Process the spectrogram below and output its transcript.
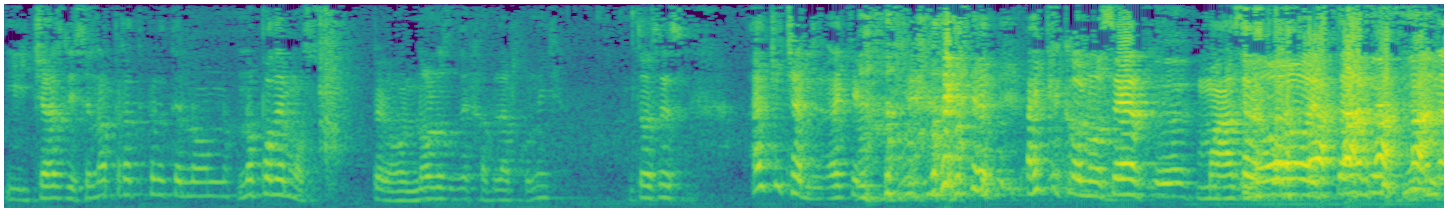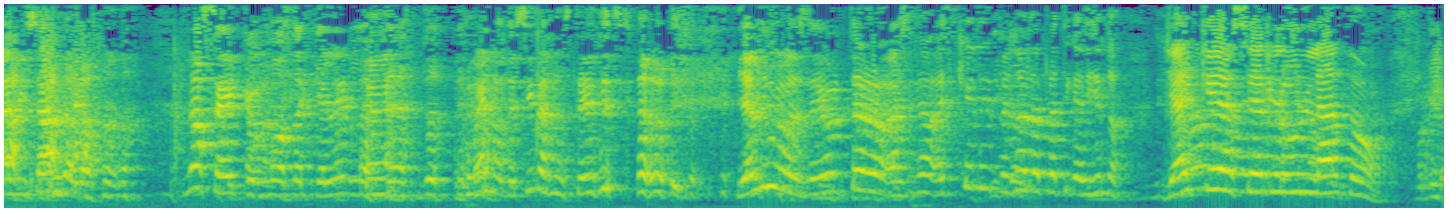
Y Charles dice, no, espérate, espérate, no, no, no podemos, pero no los deja hablar con ella. Entonces, hay que echarle, hay que, hay que conocer, más no estar analizándolo. No sé, Qué como, que bueno, decidan ustedes. Ya lo vimos, señor Taro, así no, es que él empezó la plática diciendo, ya hay que hacerlo a un lado. Porque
